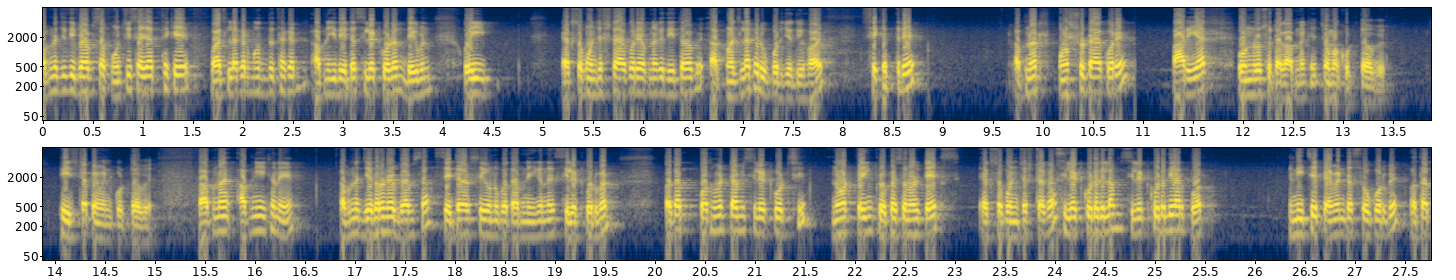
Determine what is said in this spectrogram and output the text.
আপনার যদি ব্যবসা পঁচিশ হাজার থেকে পাঁচ লাখের মধ্যে থাকেন, আপনি যদি এটা সিলেক্ট করেন, দেখবেন ওই একশো পঞ্চাশ টাকা করে আপনাকে দিতে হবে আর পাঁচ লাখের উপর যদি হয়, সেক্ষেত্রে আপনার পাঁচশো টাকা করে পার ইয়ার পনেরোশো টাকা আপনাকে জমা করতে হবে। ফিজটা পেমেন্ট করতে হবে। আপনার আপনি এখানে, আপনার যে ধরনের ব্যবসা সেটা সেই অনুপাতে আপনি এখানে সিলেক্ট করবেন। অর্থাৎ প্রথমেরটা আমি সিলেক্ট করছি। নট পেইং প্রফেশনাল ট্যাক্স একশো পঞ্চাশ টাকা। সিলেক্ট করে দিলাম। সিলেক্ট করে দেওয়ার পর নিচে পেমেন্টটা শো করবে। অর্থাৎ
